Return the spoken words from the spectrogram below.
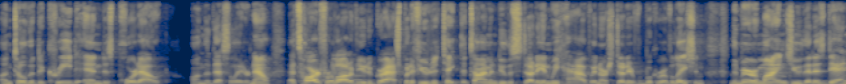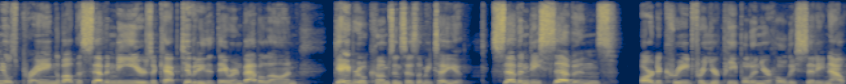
until the decreed end is poured out on the desolator. Now, that's hard for a lot of you to grasp, but if you were to take the time and do the study, and we have in our study of the book of Revelation, let me remind you that as Daniel's praying about the 70 years of captivity that they were in Babylon, Gabriel comes and says, Let me tell you, 77s are decreed for your people in your holy city. Now,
